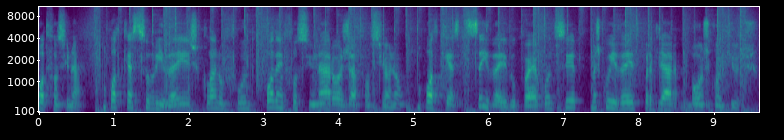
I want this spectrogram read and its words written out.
Pode Funcionar. Um podcast sobre ideias que lá no fundo podem funcionar ou já funcionam. Um podcast sem ideia do que vai acontecer, mas com a ideia de partilhar bons conteúdos.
